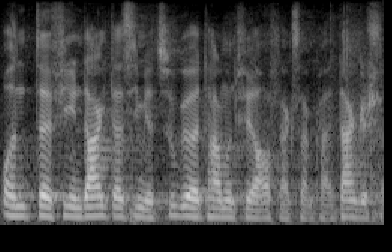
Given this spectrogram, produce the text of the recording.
Und äh, vielen Dank, dass Sie mir zugehört haben und für Ihre Aufmerksamkeit. Danke schön.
